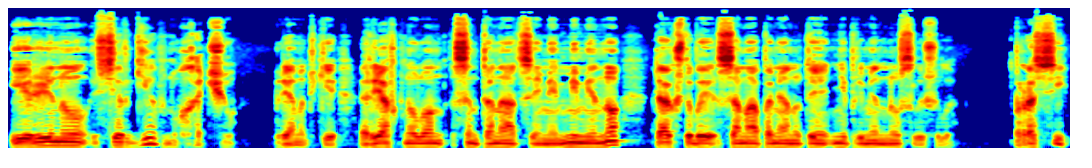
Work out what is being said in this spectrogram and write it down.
«Ирину Сергеевну хочу». Прямо-таки рявкнул он с интонациями мимино, так, чтобы сама помянутая непременно услышала. «Проси».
